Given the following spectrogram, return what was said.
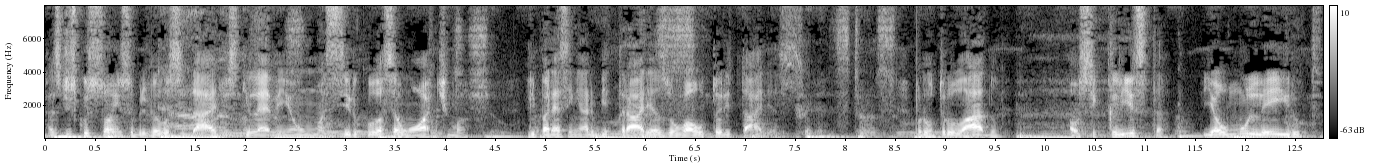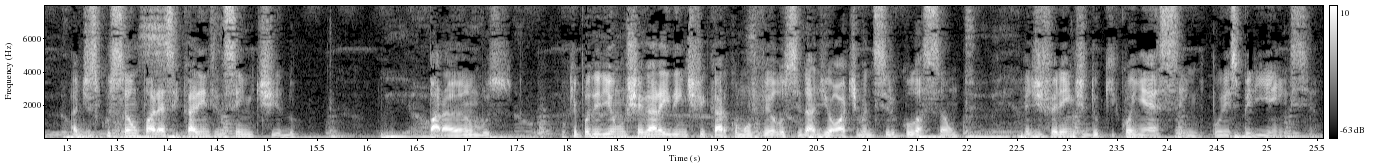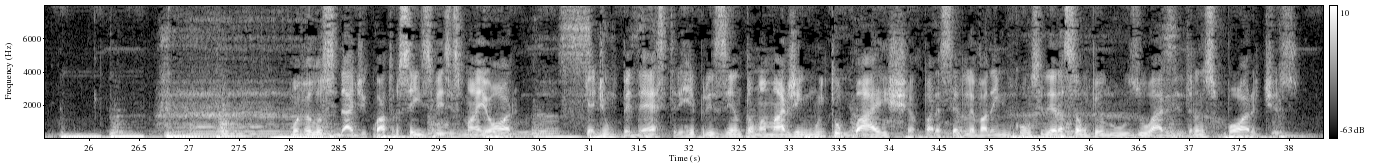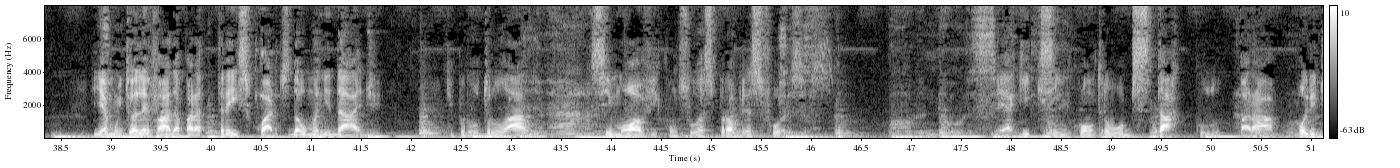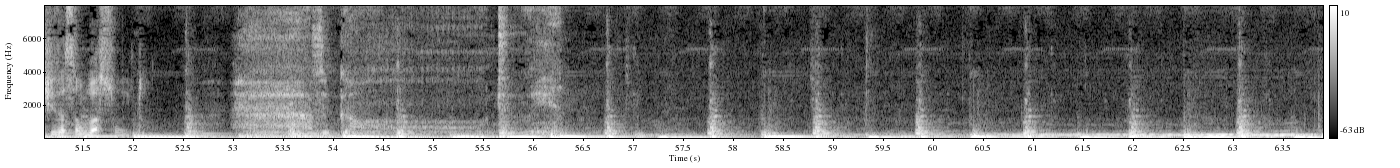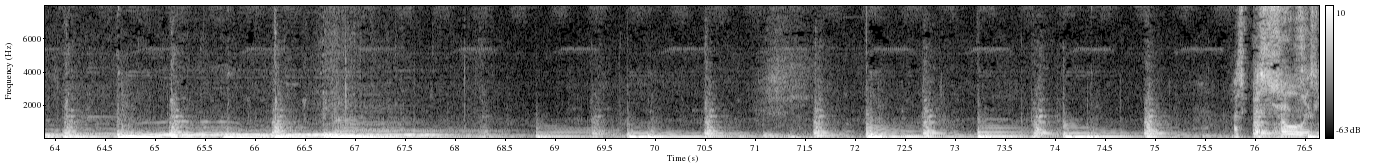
As discussões sobre velocidades que levem a uma circulação ótima lhe parecem arbitrárias ou autoritárias. Por outro lado, ao ciclista e ao muleiro, a discussão parece carente de sentido. Para ambos, o que poderiam chegar a identificar como velocidade ótima de circulação é diferente do que conhecem por experiência. Uma velocidade quatro a seis vezes maior que a de um pedestre representa uma margem muito baixa para ser levada em consideração pelo usuário de transportes e é muito elevada para três quartos da humanidade, que por outro lado se move com suas próprias forças. É aqui que se encontra o obstáculo para a politização do assunto.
